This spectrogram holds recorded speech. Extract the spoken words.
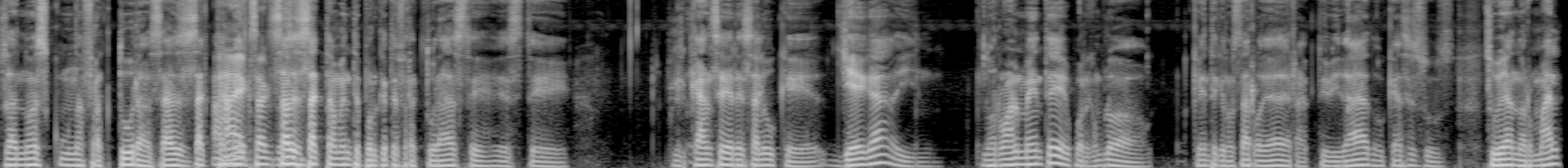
O sea, no es como una fractura, sabes exactamente, Ajá, exacto, sabes sí. exactamente por qué te fracturaste. Este, el cáncer es algo que llega y normalmente, por ejemplo, gente que no está rodeada de reactividad o que hace sus, su vida normal,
